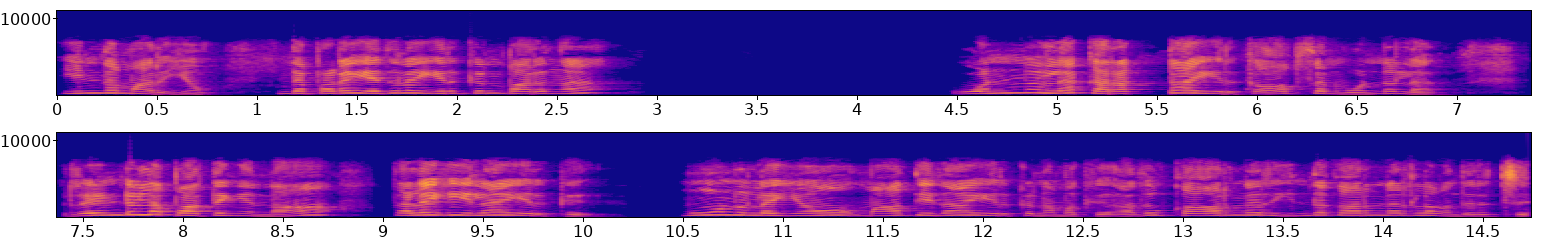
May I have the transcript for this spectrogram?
இந்த மாதிரியும். இந்த படம் எதுல இருக்குன்னு பாருங்க. ஒன்றில் கரெக்டாக இருக்குது ஆப்ஷன் ஒன்றில் ரெண்டில் பார்த்தீங்கன்னா தலைகீழாக இருக்குது மூணுலையும் மாற்றி தான் இருக்குது நமக்கு. அதுவும் கார்னர் இந்த கார்னரில் வந்துருச்சு.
